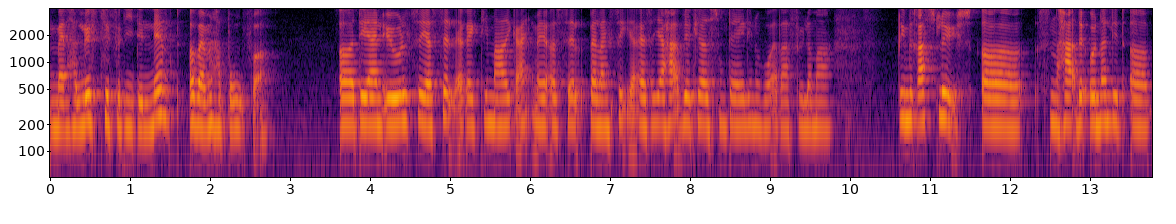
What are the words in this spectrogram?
man har lyst til, fordi det er nemt, og hvad man har brug for. Og det er en øvelse, jeg selv er rigtig meget i gang med at selv balancere. Altså jeg har virkelig også nogle dage lige nu, hvor jeg bare føler mig rimelig restløs, og sådan har det underligt, og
